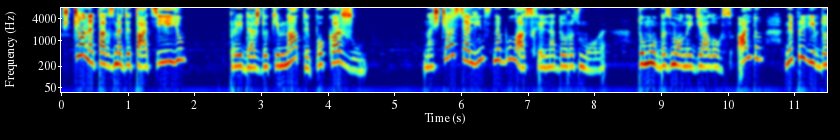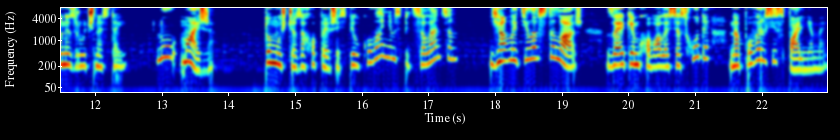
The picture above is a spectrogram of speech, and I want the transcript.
Що не так з медитацією? Прийдеш до кімнати, покажу. На щастя, Лінц не була схильна до розмови, тому безмовний діалог з Альдом не привів до незручностей. Ну, майже. Тому що, захопившись спілкуванням з підселенцем, я влетіла в стелаж, за яким ховалися сходи на поверх зі спальнями.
